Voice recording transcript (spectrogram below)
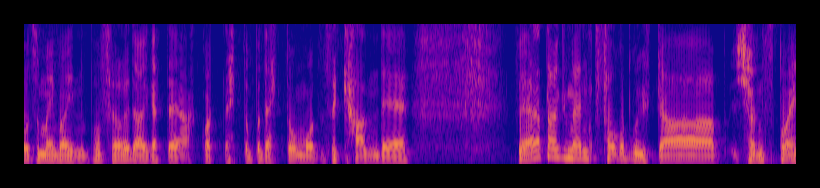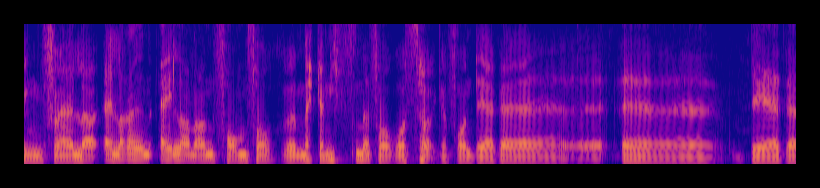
og som jeg var inne på før i dag, at det er akkurat nettopp på dette området så kan det være et argument for å bruke kjønnspoeng for, eller, eller en, en, eller annen form for mekanisme for å sørge for en bedre, eh, bedre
